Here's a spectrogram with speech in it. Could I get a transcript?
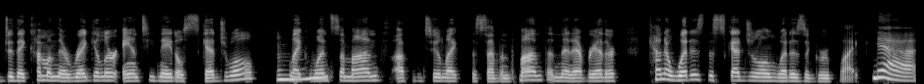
do they come on their regular antenatal schedule mm-hmm. like once a month up until like the seventh month and then every other kind of what is the schedule and what is a group like yeah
